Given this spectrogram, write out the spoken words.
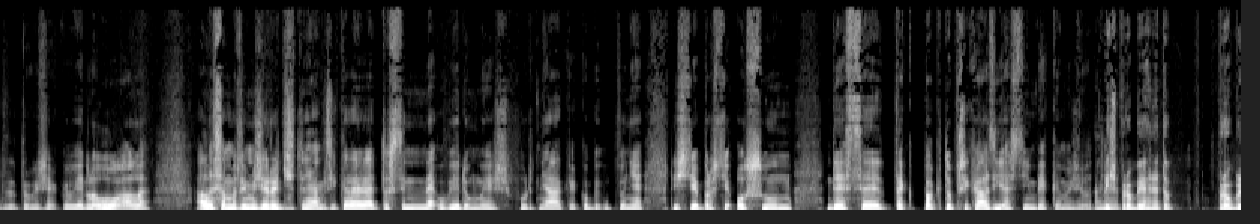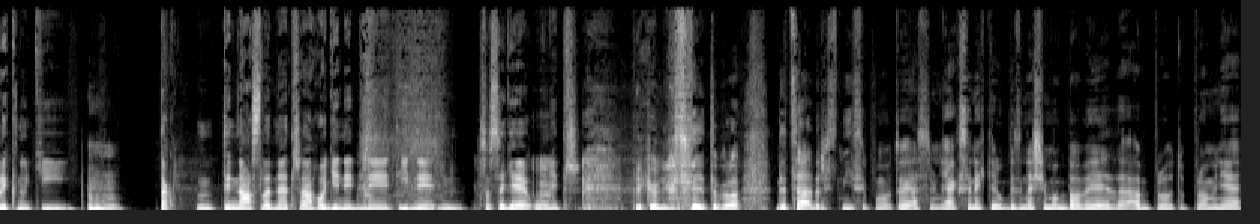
to, to už jako je dlouho, ale, ale samozřejmě, že rodiče to nějak říkali, ale to si neuvědomuješ furt nějak, jakoby úplně, když je prostě 8, 10, tak pak to přichází až s tím věkem, že jo. A když proběhne to probliknutí, mm-hmm. tak mm, ty následné třeba hodiny, dny, týdny, co se děje uvnitř? Tak mě to bylo docela drsný, si pamatuju. Já jsem nějak se nechtěl vůbec našima bavit a bylo to pro mě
